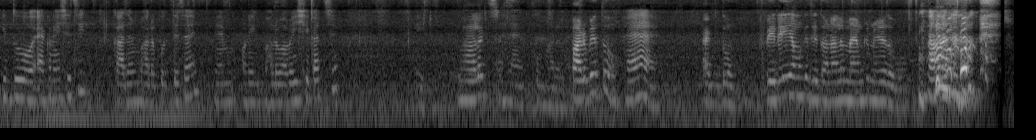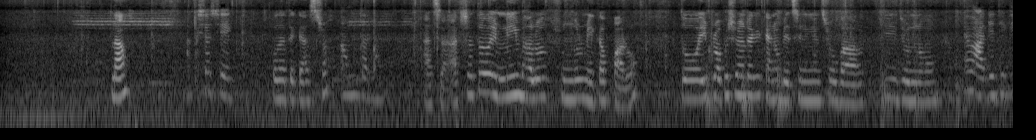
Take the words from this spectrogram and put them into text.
কিন্তু এখন এসেছি কাজ আমি ভালো করতে চাই। ম্যাম অনেক ভালোভাবেই শেখাচ্ছে। এইটা ভালো লাগছে? হ্যাঁ খুব ভালো পারবে তো? হ্যাঁ। একদম। পেরেই আমাকে যেতে নাহলে ম্যামকে মেরে দেবো। না, নাম? আকশা শেখ। কোথা থেকে আসছো? আমতলা। আচ্ছা আচ্ছা তো এমনিই ভালো সুন্দর মেকআপ পারো। তো এই প্রফেশনটাকে কেন বেছে নিয়েছো বা কি জন্য? আগে থেকে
